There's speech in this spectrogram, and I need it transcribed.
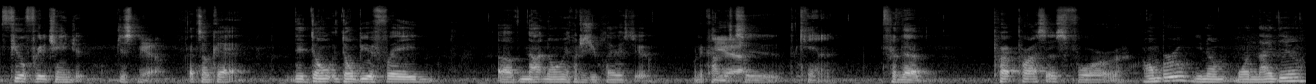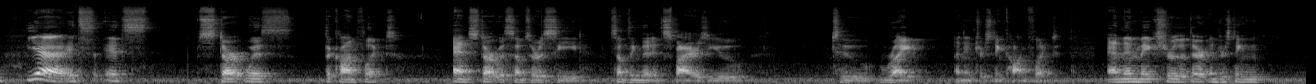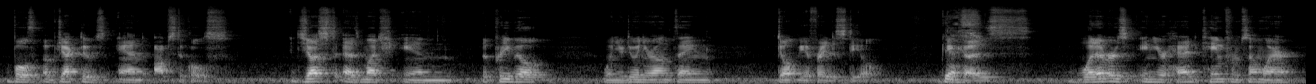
Feel free to change it. Just Yeah. that's okay. They don't don't be afraid of not knowing as much as your players do when it comes Yeah. to the canon. For the prep process for homebrew, you know more than I do. Yeah, it's it's start with the conflict and start with some sort of seed, something that inspires you to write an interesting conflict. And then make sure that there are interesting both objectives and obstacles. Just as much in the pre-built when you're doing your own thing, don't be afraid to steal. Yes. Because whatever's in your head came from somewhere.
